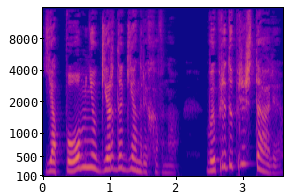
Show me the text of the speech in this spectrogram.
Я помню, Герда Генриховна, вы предупреждали.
